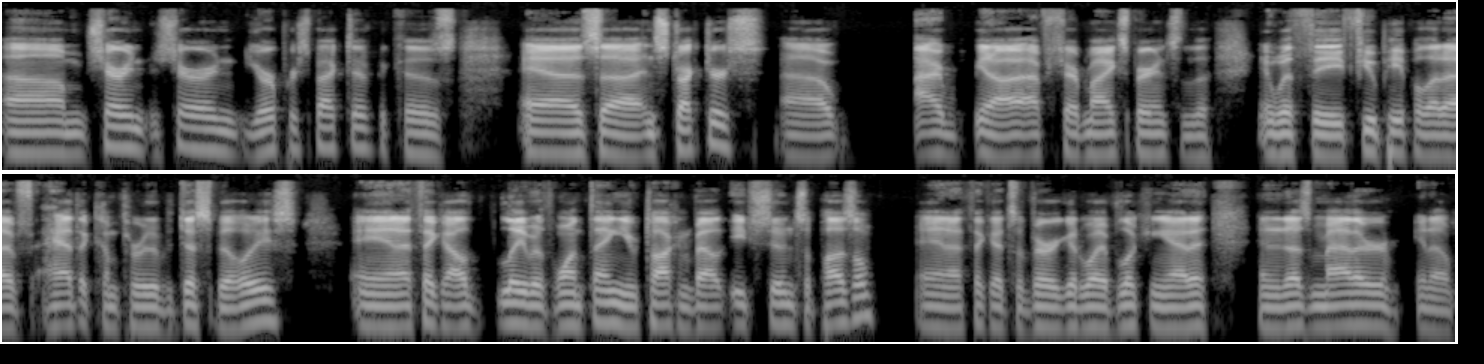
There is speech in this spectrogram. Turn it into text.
um, sharing sharing your perspective because as uh, instructors, uh, I, you know, I've shared my experience in the and with the few people that I've had that come through with disabilities, and I think I'll leave with one thing. You're talking about each student's a puzzle, and I think that's a very good way of looking at it. And it doesn't matter, you know,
